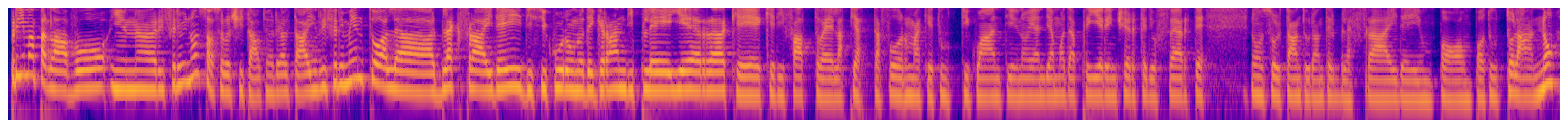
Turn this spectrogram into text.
Prima parlavo in riferimento, non so se l'ho citato in realtà, in riferimento al, al Black Friday, di sicuro uno dei grandi player che, che, di fatto è la piattaforma che tutti quanti noi andiamo ad aprire in cerca di offerte, non soltanto durante il Black Friday, un po', un po tutto l'anno,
